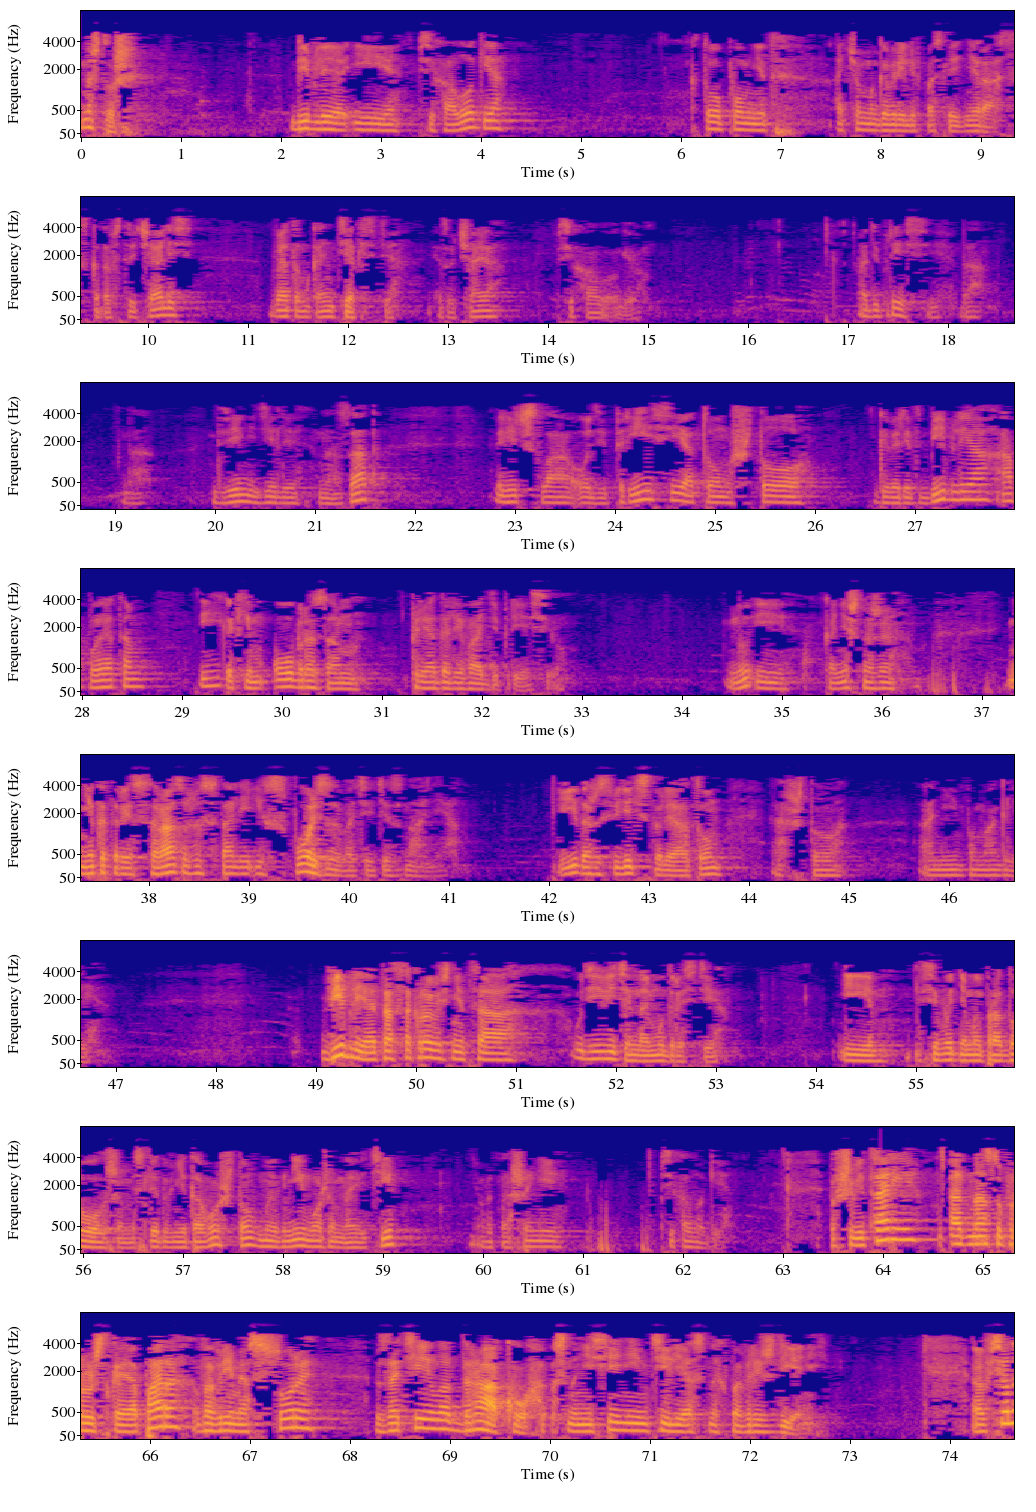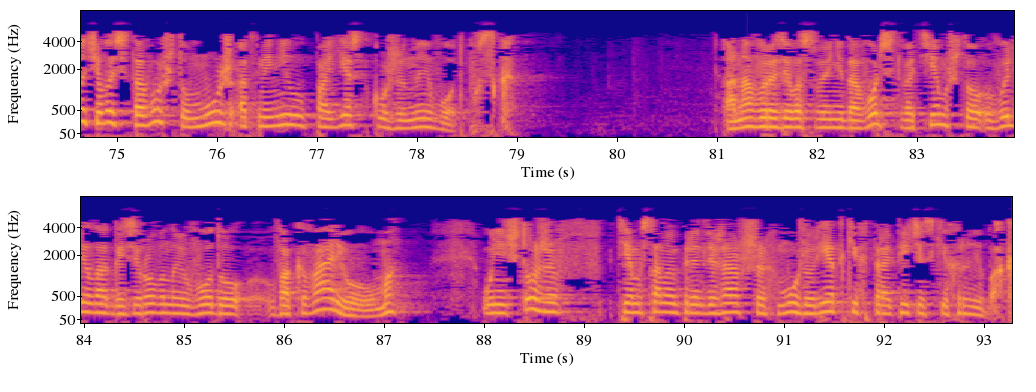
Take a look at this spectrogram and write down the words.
Ну что ж, Библия и психология. Кто помнит, о чем мы говорили в последний раз, когда встречались в этом контексте, изучая психологию? О депрессии, да, да. Две недели назад речь шла о депрессии, о том, что говорит Библия об этом – и каким образом преодолевать депрессию. Ну и, конечно же, некоторые сразу же стали использовать эти знания. И даже свидетельствовали о том, что они им помогли. Библия – это сокровищница удивительной мудрости. И сегодня мы продолжим исследование того, что мы в ней можем найти в отношении психологии. В Швейцарии одна супружеская пара во время ссоры затеяла драку с нанесением телесных повреждений. Все началось с того, что муж отменил поездку жены в отпуск – она выразила свое недовольство тем, что вылила газированную воду в аквариум, уничтожив тем самым принадлежавших мужу редких тропических рыбок.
